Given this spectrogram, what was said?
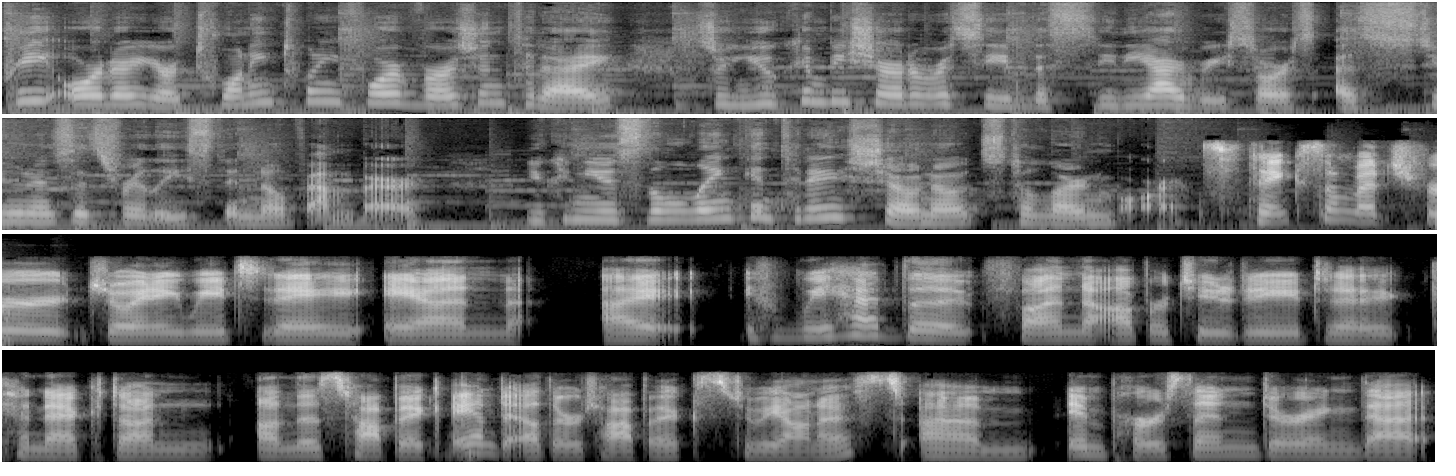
Pre order your 2024 version today so you can be sure to receive the CDI resource as soon as it's released in November. You can use the link in today's show notes to learn more. Thanks so much for joining me today. And I we had the fun opportunity to connect on on this topic and other topics, to be honest, um, in person during that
